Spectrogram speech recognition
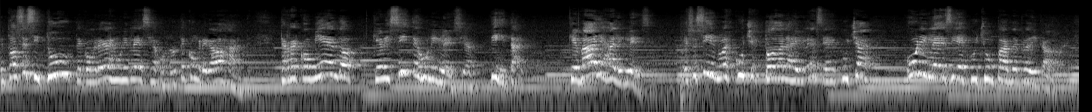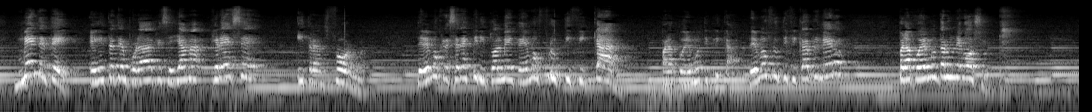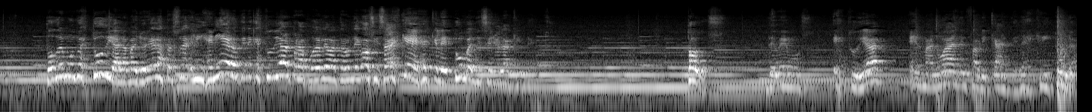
Entonces, si tú te congregas en una iglesia o no te congregabas antes, te recomiendo que visites una iglesia digital, que vayas a la iglesia. Eso sí, no escuches todas las iglesias, escucha una iglesia y escucha un par de predicadores. Métete en esta temporada que se llama Crece y Transforma. Debemos crecer espiritualmente, debemos fructificar para poder multiplicar. Debemos fructificar primero para poder montar un negocio. Todo el mundo estudia, la mayoría de las personas, el ingeniero tiene que estudiar para poder levantar un negocio. ¿Y sabes qué? Es el que le tumba el diseño al arquitecto. Todos debemos estudiar el manual del fabricante, la escritura.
